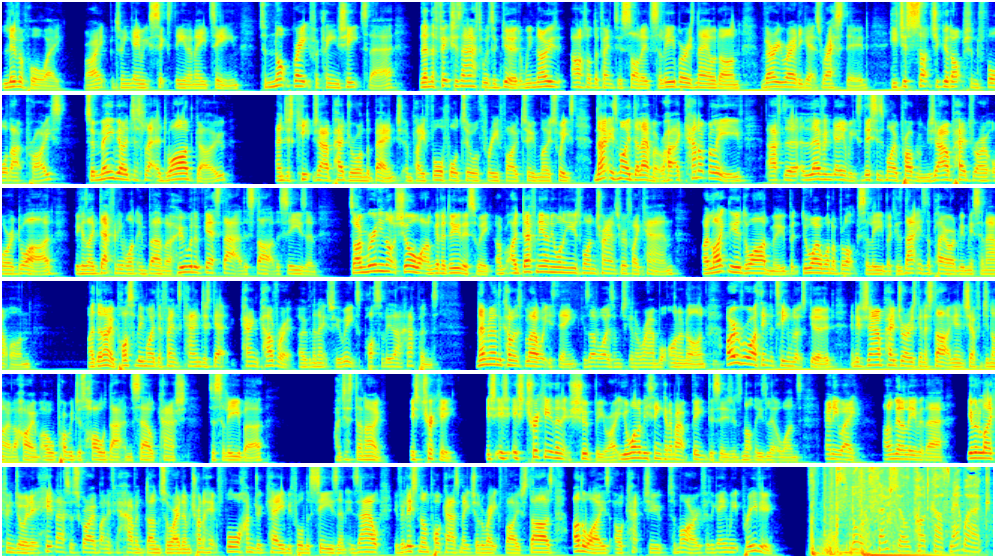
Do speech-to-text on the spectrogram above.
Liverpool away, right? Between game week 16 and 18. So, not great for clean sheets there. But then the fixtures afterwards are good. And we know Arsenal defence is solid. Saliba is nailed on, very rarely gets rested. He's just such a good option for that price. So maybe I just let Edouard go and just keep João Pedro on the bench and play 4 4 2 or 3 5 2 most weeks. That is my dilemma, right? I cannot believe after 11 game weeks, this is my problem João Pedro or Edouard, because I definitely want Mbeumo. Who would have guessed that at the start of the season? So I'm really not sure what I'm going to do this week. i definitely only want to use one transfer if I can. I like the Edouard move, but do I want to block Saliba? Because that is the player I'd be missing out on. I don't know. Possibly my defense can just get can cover it over the next few weeks. Possibly that happens. Let me know in the comments below what you think, because otherwise I'm just going to ramble on and on. Overall, I think the team looks good, and if João Pedro is going to start against Sheffield United at home, I will probably just hold that and sell Cash to Saliba. I just don't know. It's tricky. It's, it's, it's trickier than it should be, right? You want to be thinking about big decisions, not these little ones. Anyway, I'm going to leave it there. Give it a like if you enjoyed it. Hit that subscribe button if you haven't done so already. I'm trying to hit 400k before the season is out. If you're listening on podcast, make sure to rate five stars. Otherwise, I'll catch you tomorrow for the game week preview. Sports Social Podcast Network.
